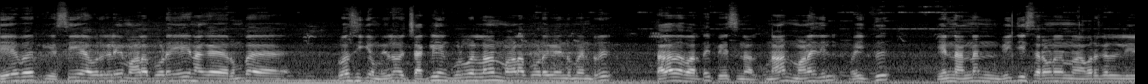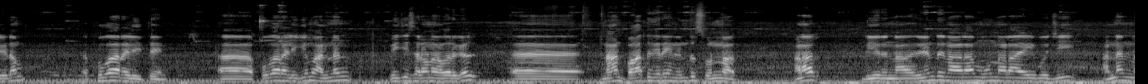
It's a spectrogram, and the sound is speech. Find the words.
தேவர் எஸ்ஏ அவர்களே மாலை போடையே நாங்கள் ரொம்ப யோசிக்கும் இதில் சக்லியன் குழுவெல்லாம் மாலை போட வேண்டும் என்று தகாத வார்த்தை பேசினாள். நான் மனதில் வைத்து என் அண்ணன் விஜி சரவணன் அவர்களிடம் புகார் அளித்தேன். புகார் அளிக்கும் அண்ணன் விஜி சரவணன் அவர்கள் நான் பார்த்துக்கிறேன் என்று சொன்னார். ஆனால் இரு நா- இரண்டு நாளாக மூணு நாளாக ஆகி போச்சு. அண்ணன்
